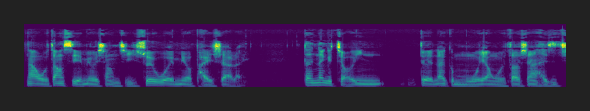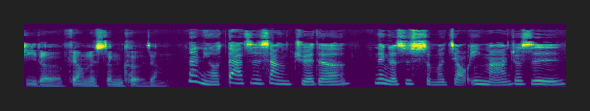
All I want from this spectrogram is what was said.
那我当时也没有相机，所以我也没有拍下来。但那个脚印的那个模样，我到现在还是记得非常的深刻。这样，那你有大致上觉得那个是什么脚印吗？就是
